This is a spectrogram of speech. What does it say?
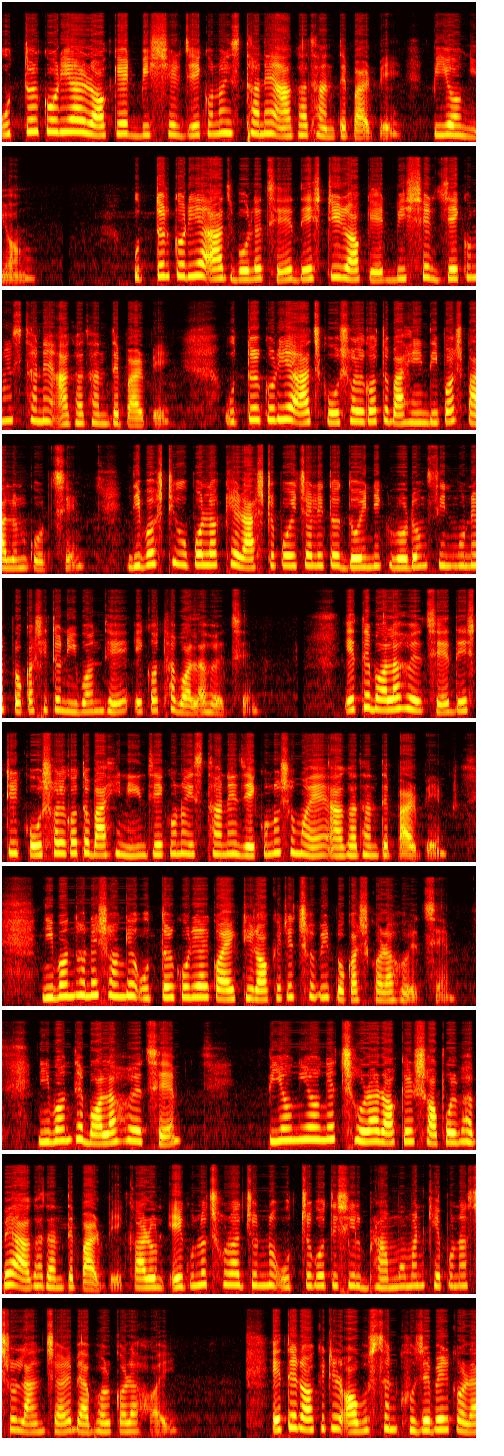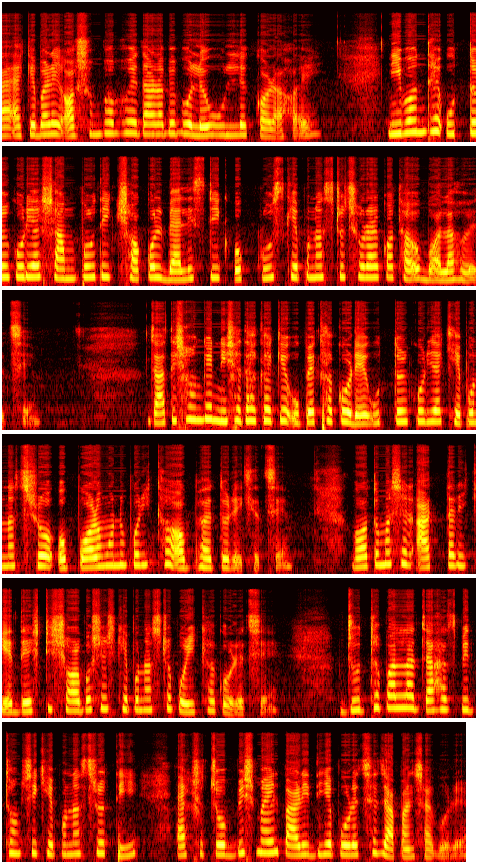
উত্তর কোরিয়ার রকেট বিশ্বের যে কোনো স্থানে আঘাত হানতে পারবে, পিয়ংইয়ং। উত্তর কোরিয়া আজ বলেছে দেশটির রকেট বিশ্বের যে কোনো স্থানে আঘাত হানতে পারবে। উত্তর কোরিয়া আজ কৌশলগত বাহিনী দিবস পালন করছে। দিবসটি উপলক্ষে রাষ্ট্র পরিচালিত দৈনিক রোডং সিনমুনে প্রকাশিত নিবন্ধে একথা বলা হয়েছে। এতে বলা হয়েছে, দেশটির কৌশলগত বাহিনী যে কোনো স্থানে যে কোনো সময়ে আঘাত হানতে পারবে। নিবন্ধনের সঙ্গে উত্তর কোরিয়ার কয়েকটি রকেটের ছবি প্রকাশ করা হয়েছে। নিবন্ধে বলা হয়েছে, পিয়ংইয়ংয়ের ছোড়া রকেট সফলভাবে আঘাত আনতে পারবে, কারণ এগুলো ছোড়ার জন্য উচ্চ গতিশীল ভ্রাম্যমাণ ক্ষেপণাস্ত্র লাঞ্চার ব্যবহার করা হয়। এতে রকেটের অবস্থান খুঁজে বের করা একেবারেই অসম্ভব হয়ে দাঁড়াবে বলেও উল্লেখ করা হয়। নিবন্ধে উত্তর কোরিয়ার সাম্প্রতিক সকল ব্যালিস্টিক ও ক্রুজ ক্ষেপণাস্ত্র ছোড়ার কথাও বলা হয়েছে। জাতিসংঘের নিষেধাজ্ঞাকে উপেক্ষা করে উত্তর কোরিয়া ক্ষেপণাস্ত্র ও পরমাণু পরীক্ষা অব্যাহত রেখেছে। গত মাসের আট তারিখে দেশটির সর্বশেষ ক্ষেপণাস্ত্র পরীক্ষা করেছে। যুদ্ধপাল্লার জাহাজ বিধ্বংসী ক্ষেপণাস্ত্রটি একশো চব্বিশ মাইল পাড়ি দিয়ে পড়েছে জাপান সাগরে।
